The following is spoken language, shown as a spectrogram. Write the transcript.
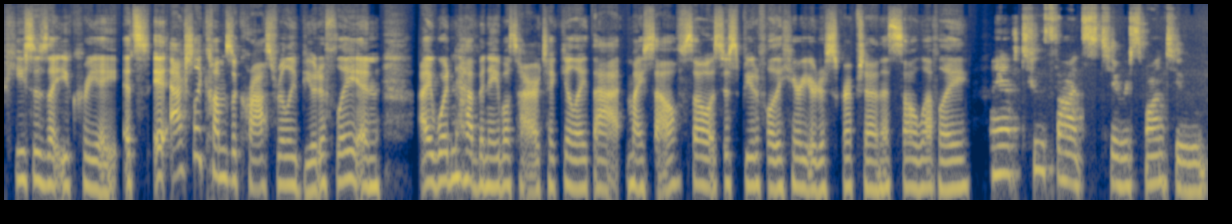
pieces that you create. It's it actually comes across really beautifully and i wouldn't have been able to articulate that myself. So it's just beautiful to hear your description. It's so lovely. I have two thoughts to respond to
